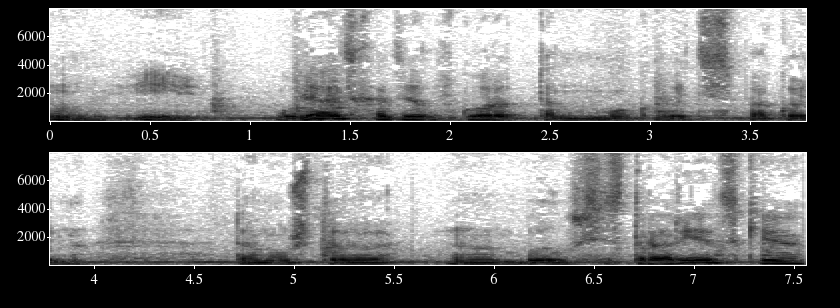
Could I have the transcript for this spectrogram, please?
ну, и гулять ходил в город, там мог выйти спокойно, потому что э, был в Сестрорецке,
